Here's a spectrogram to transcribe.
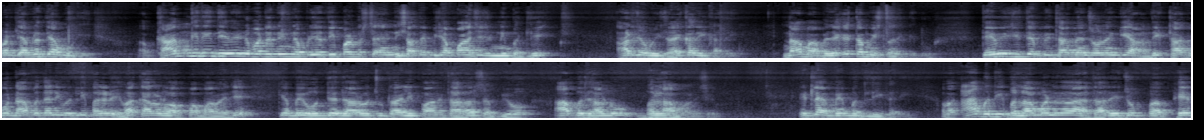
પણ તેમને ત્યાં મૂકી. કામગીરી દેવેન્દ્ર ભટ્ટની નબળી હતી, પણ એની સાથે બીજા પાંચ જણની બદલી આરજવ સાહેબ કરી કાઢી. નામ આપે છે કે કમિશનરે કીધું. તેવી જ રીતે પ્રીથાબેન સોલંકી હાર્દિક ઠાકોર આ બધાની બદલી પાછળ એવા કારણો આપવામાં આવે છે કે ભાઈ હોદ્દેદારો, ચૂંટાયેલી પાંચ ધારાસભ્યો આ બધાનું ભલામણ છે. એટલે અમે બદલી કરી. હવે આ બધી ભલામણના આધારે જો ફેર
